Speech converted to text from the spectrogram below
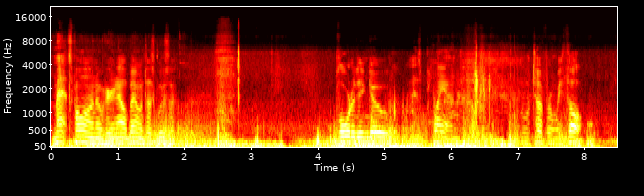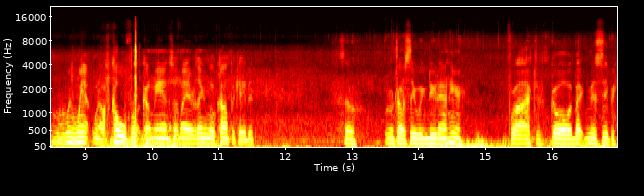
Matt's Pond over here in Alabama, Tuscaloosa. Florida didn't go as planned. A little tougher than we thought. We went when a cold front come in, so it made everything a little complicated. So we're gonna try to see what we can do down here before I have to go all the way back to Mississippi.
